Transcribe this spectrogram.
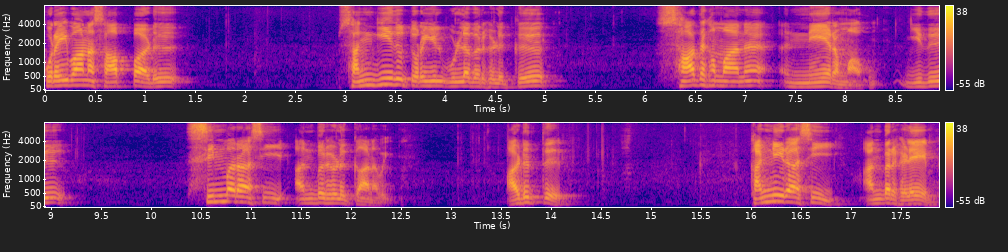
குறைவான சாப்பாடு சங்கீத துறையில் உள்ளவர்களுக்கு சாதகமான நேரமாகும். இது சிம்மராசி அன்பர்களுக்கானவை. அடுத்து கன்னிராசி அன்பர்களே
